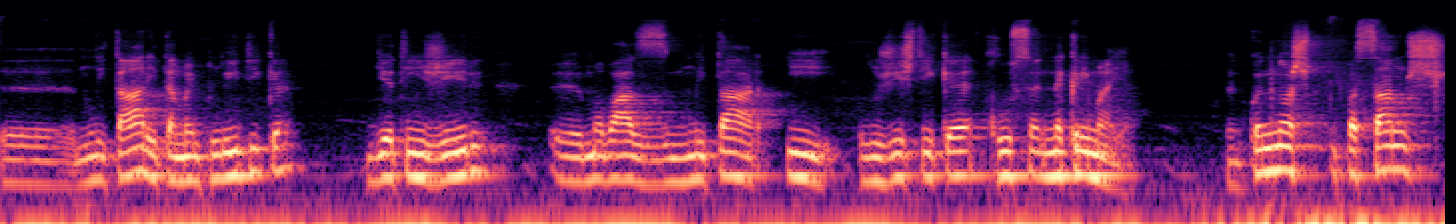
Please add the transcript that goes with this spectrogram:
uh, militar e também política de atingir uh, uma base militar e logística russa na Crimeia. Quando nós passamos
